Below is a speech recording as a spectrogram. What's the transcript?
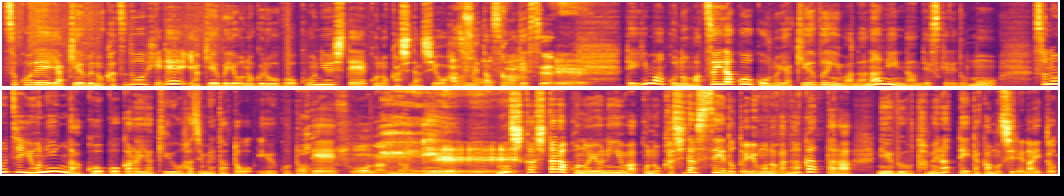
そこで野球部の活動費で野球部用のグローブを購入してこの貸し出しをえ始めたそうです。えで今この松井田高校の野球部員は7人なんですけれどもそのうち4人が高校から野球を始めたということでえ。そうなんだ。えええもしかしたらこの4人はこの貸し出し制度というものがなかったら入部をためらっていたかもしれないと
